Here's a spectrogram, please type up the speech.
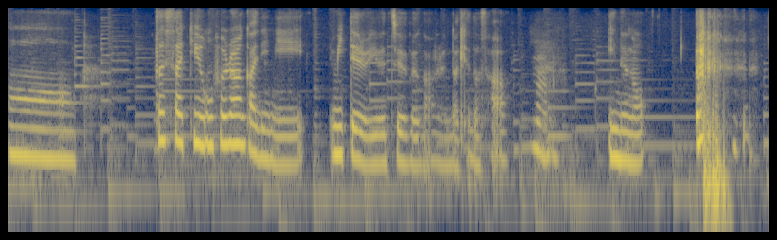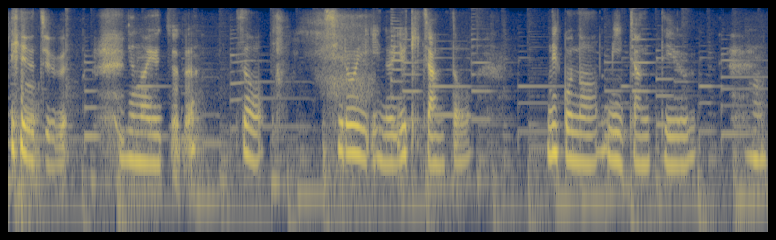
ああ私最近お風呂上がりに見てる YouTube があるんだけどさうん。犬の。YouTube 犬の YouTube そう。白い犬ゆきちゃんと猫のみーちゃんっていううん。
